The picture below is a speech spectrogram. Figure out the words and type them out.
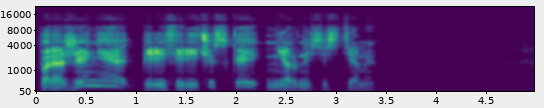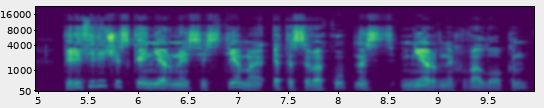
Поражение периферической нервной системы. Периферическая нервная система – это совокупность нервных волокон,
